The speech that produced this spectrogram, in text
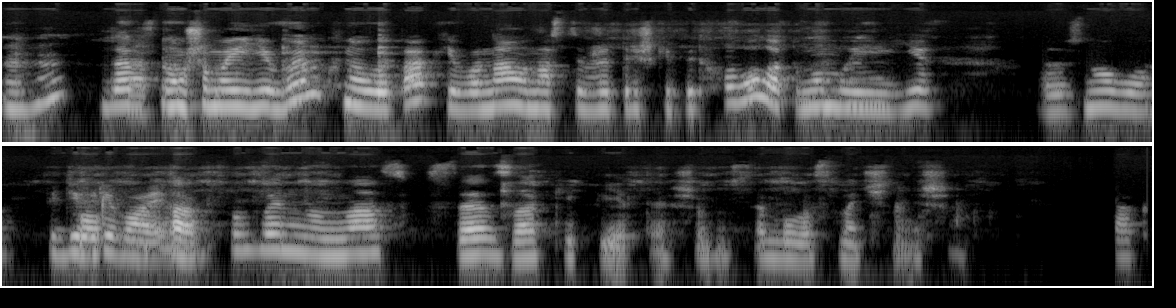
Угу. Так, тому що ми її вимкнули, так, і вона у нас вже трішки підхолола, тому ми її знову підігріваємо. Так, повинно у нас все закипіти, щоб все було смачніше. Так.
